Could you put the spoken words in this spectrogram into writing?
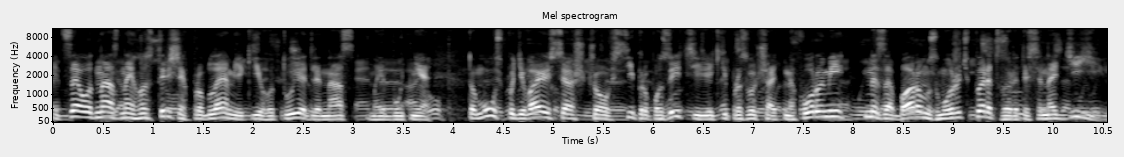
І це одна з найгостріших проблем, які готує для нас майбутнє. Тому сподіваюся, що всі пропозиції, які прозвучать на форумі, незабаром зможуть перетворитися на дії.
